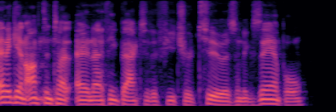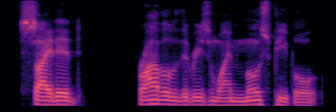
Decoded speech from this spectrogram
and again oftentimes and i think back to the future too as an example cited probably the reason why most people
